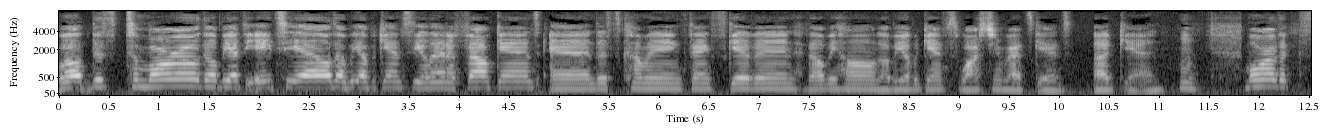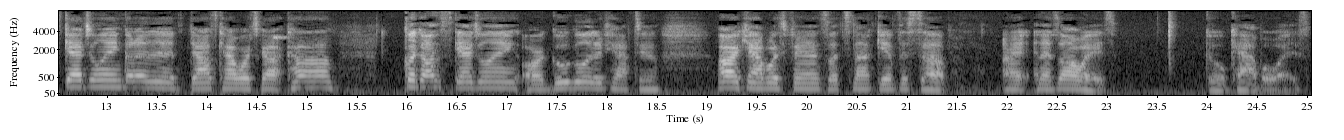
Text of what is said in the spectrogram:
well, this tomorrow they'll be at the ATL. They'll be up against the Atlanta Falcons, and this coming Thanksgiving they'll be home. They'll be up against Washington Redskins. Again. Hmm. More of the scheduling, go to the DallasCowboys.com, click on the scheduling, or Google it if you have to. Alright, Cowboys fans, let's not give this up. Alright, and as always, go Cowboys.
